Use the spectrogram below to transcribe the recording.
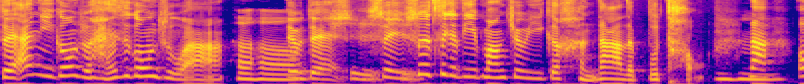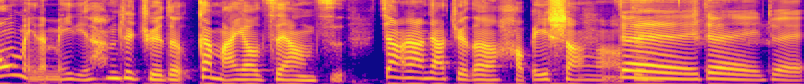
对，安妮公主还是公主啊，呵呵对不对？是，所以，所以这个地方就一个很大的不同。嗯、那欧美的媒体他们就觉得，干嘛要这样子？这样让人家觉得好悲伤啊！对，对，对，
